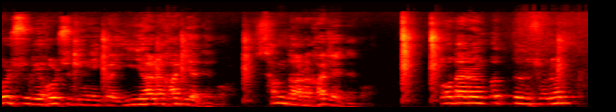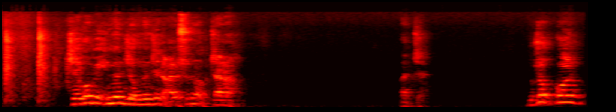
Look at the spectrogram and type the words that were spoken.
홀수기 홀수기니까 2 하나 가져야 되고 3도 하나 가져야 되고 또 다른 어떤 수는 제곱이 있는지 없는지를 알 수는 없잖아 맞죠? 무조건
